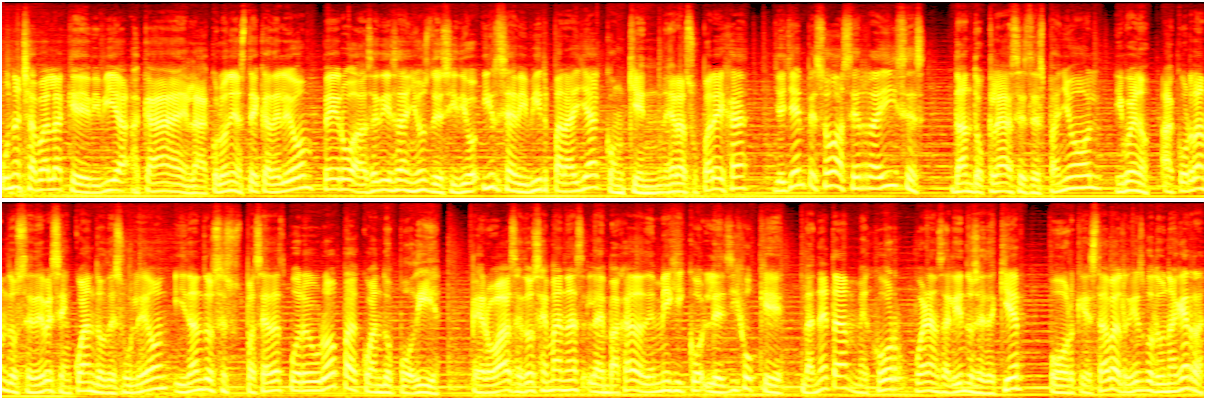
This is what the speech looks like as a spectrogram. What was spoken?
una chavala que vivía acá en la colonia azteca de León, pero hace 10 años decidió irse a vivir para allá con quien era su pareja y allá empezó a hacer raíces, dando clases de español y bueno, acordándose de vez en cuando de su león y dándose sus paseadas por Europa cuando podía. Pero hace dos semanas la Embajada de México les dijo que la neta mejor fueran saliéndose de Kiev porque estaba el riesgo de una guerra.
